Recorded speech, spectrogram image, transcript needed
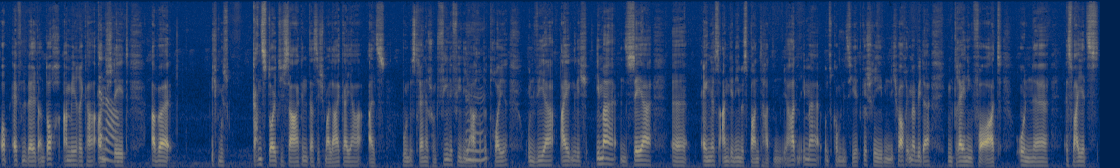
ob eventuell dann doch Amerika genau. ansteht. Aber ich muss ganz deutlich sagen, dass ich Malaika ja als Bundestrainer schon viele, viele Jahre mhm. betreue und wir eigentlich immer ein sehr äh, enges, angenehmes Band hatten. Wir hatten immer uns kommuniziert, geschrieben. Ich war auch immer wieder im Training vor Ort und äh, es war jetzt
